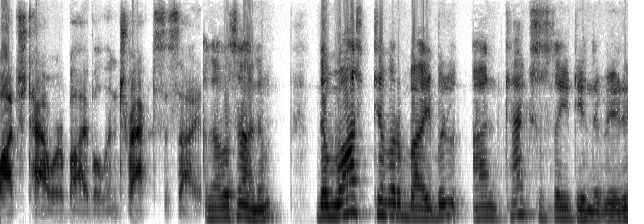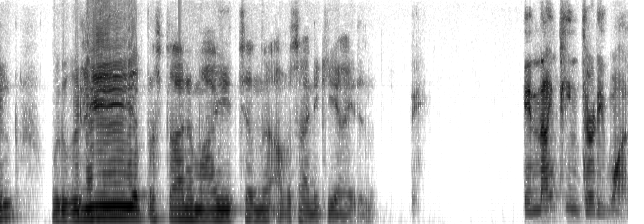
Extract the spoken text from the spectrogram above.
Watchtower Bible and Tract Society. The അവസാനം the and Tract Bible and the society എന്ന പേരിൽ ഒരു വലിയ പ്രസ്ഥാനമായി ചെന്ന് അവസാനിക്കുകയായിരുന്നു In 1931,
